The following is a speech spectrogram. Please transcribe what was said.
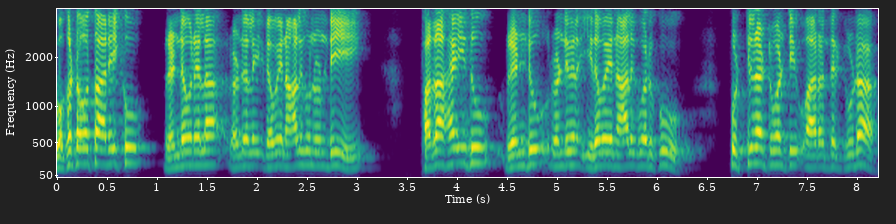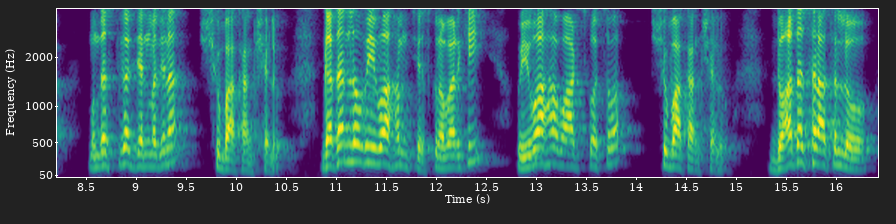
ఒకటో తారీఖు రెండవ నెల రెండు వేల ఇరవై నాలుగు నుండి పదహైదు రెండు రెండు వేల ఇరవై నాలుగు వరకు పుట్టినటువంటి వారందరికీ కూడా ముందస్తుగా జన్మదిన శుభాకాంక్షలు. గతంలో వివాహం చేసుకున్న వారికి వివాహ వార్షికోత్సవ శుభాకాంక్షలు. ద్వాదశ రాశుల్లో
